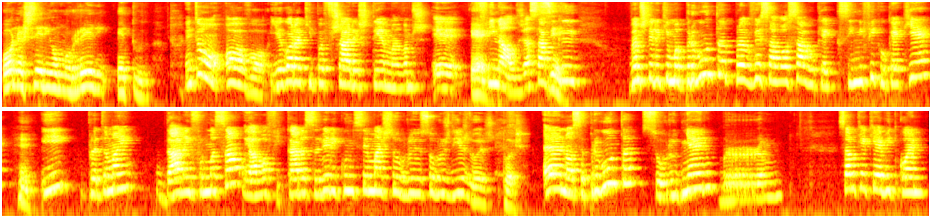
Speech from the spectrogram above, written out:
ou nascerem ou morrerem, é tudo. Então, ó avó, e agora aqui para fechar este tema, vamos, é, É. final, já sabe Sim. que vamos ter aqui uma pergunta para ver se a avó sabe o que é que significa, o que é que é e para também dar a informação e a avó ficar a saber e conhecer mais sobre, sobre os dias de hoje. Pois. A nossa pergunta sobre o dinheiro, brrrm, sabe o que é que é Bitcoin?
